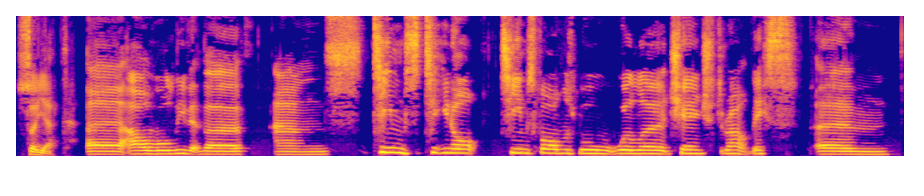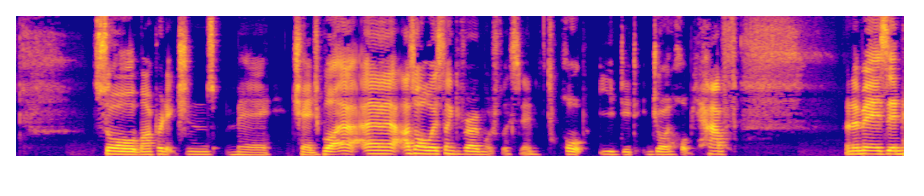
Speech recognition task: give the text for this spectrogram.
so yeah, uh, I will leave it there. And teams, t- you know, teams forms will will uh, change throughout this. Um, so my predictions may change. But uh, uh, as always, thank you very much for listening. Hope you did enjoy. Hope you have an amazing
